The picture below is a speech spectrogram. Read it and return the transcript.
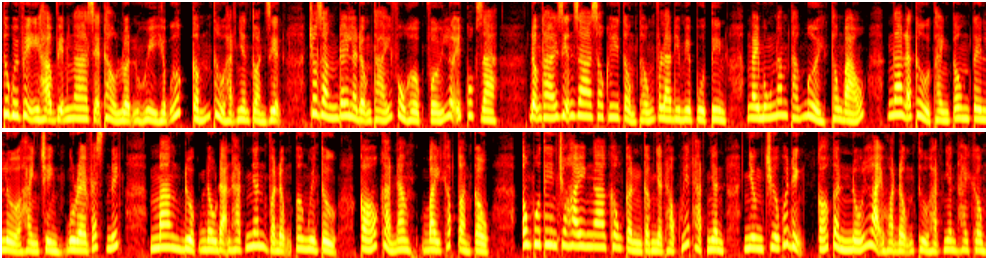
Thưa quý vị, Hạ viện Nga sẽ thảo luận hủy hiệp ước cấm thử hạt nhân toàn diện, cho rằng đây là động thái phù hợp với lợi ích quốc gia. Động thái diễn ra sau khi Tổng thống Vladimir Putin ngày 5 tháng 10 thông báo Nga đã thử thành công tên lửa hành trình Burevestnik mang được đầu đạn hạt nhân và động cơ nguyên tử có khả năng bay khắp toàn cầu. Ông Putin cho hay Nga không cần cập nhật học huyết hạt nhân nhưng chưa quyết định có cần nối lại hoạt động thử hạt nhân hay không.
